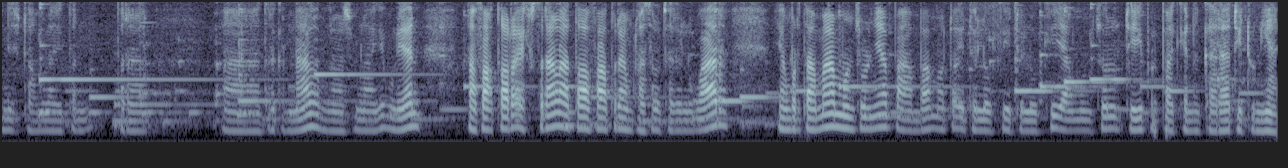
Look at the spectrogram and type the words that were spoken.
ini sudah mulai ter, ter uh, terkenal bahasa Melayu kemudian ada faktor eksternal atau faktor yang berasal dari luar. Yang pertama munculnya paham-paham atau ideologi-ideologi yang muncul di berbagai negara di dunia.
